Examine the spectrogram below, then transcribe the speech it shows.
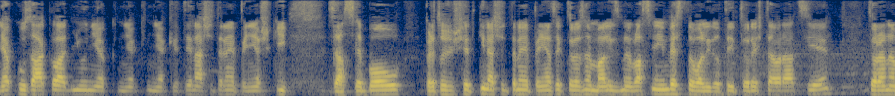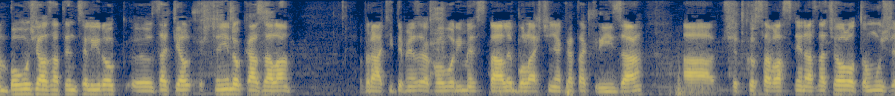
nejakú základňu, nejak, nejak, nejaké tie našetrené peniažky za sebou, pretože všetky našetrené peniaze, ktoré sme mali, sme vlastne investovali do tejto reštaurácie, ktorá nám bohužiaľ za ten celý rok zatiaľ ešte nedokázala vrátiť tie peniaze, ako hovoríme, stále bola ešte nejaká tá kríza a všetko sa vlastne naznačovalo tomu, že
